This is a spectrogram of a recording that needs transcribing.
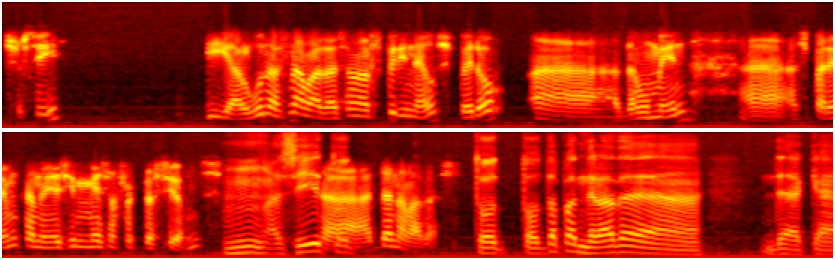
això sí, i algunes nevades en els Pirineus, però eh, de moment eh, esperem que no hi hagi més afectacions Mm, sí, de, tot, de nevades. tot, tot dependrà de, de que,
